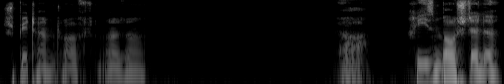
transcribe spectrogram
später im Draft. Also. Ja. Riesenbaustelle.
